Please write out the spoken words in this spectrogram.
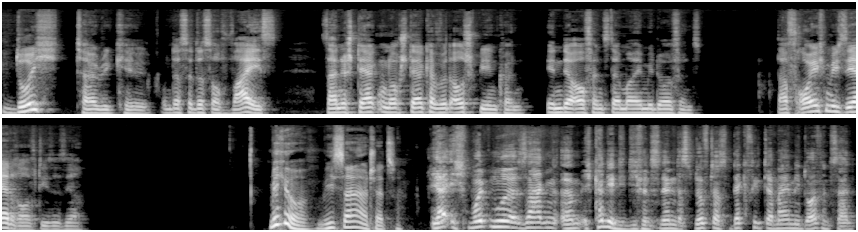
durch Tyreek Hill und dass er das auch weiß, seine Stärken noch stärker wird ausspielen können in der Offense der Miami Dolphins. Da freue ich mich sehr drauf dieses Jahr. Micho, wie ist deine Einschätzung? Ja, ich wollte nur sagen, ähm, ich kann dir die Defense nennen, das dürfte das Backfield der Miami Dolphins sein.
